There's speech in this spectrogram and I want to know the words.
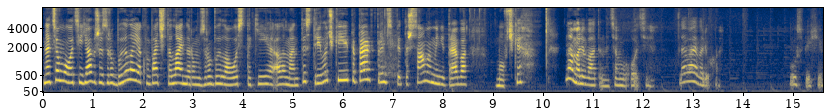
На цьому оці я вже зробила, як ви бачите, лайнером зробила ось такі елементи, стрілочки. І тепер, в принципі, те ж саме мені треба мовчки намалювати на цьому оці. Давай, Валюха. Успіхів.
